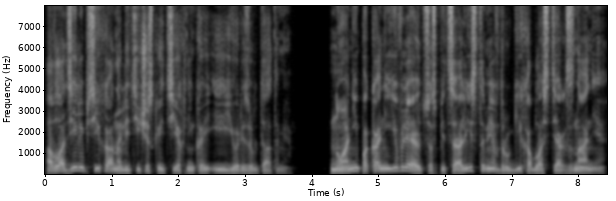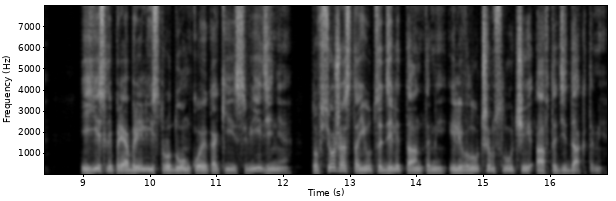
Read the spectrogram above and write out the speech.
овладели психоаналитической техникой и ее результатами. Но они пока не являются специалистами в других областях знания, и если приобрели с трудом кое-какие сведения, то все же остаются дилетантами или в лучшем случае автодидактами.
